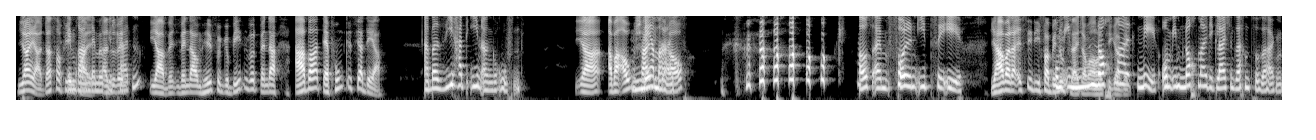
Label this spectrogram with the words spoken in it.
Ja, ja, das auf jeden Im Fall. Rahmen der Möglichkeiten. Also wenn, ja, wenn, wenn da um Hilfe gebeten wird, wenn da. Aber der Punkt ist ja der. Aber sie hat ihn angerufen. Ja, aber augenscheinlich Mehrmals. auch. Aus einem vollen ICE. Ja, aber da ist dir die Verbindung Um ihm vielleicht auch mal häufiger nochmal, weg. nee, um ihm nochmal die gleichen Sachen zu sagen.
